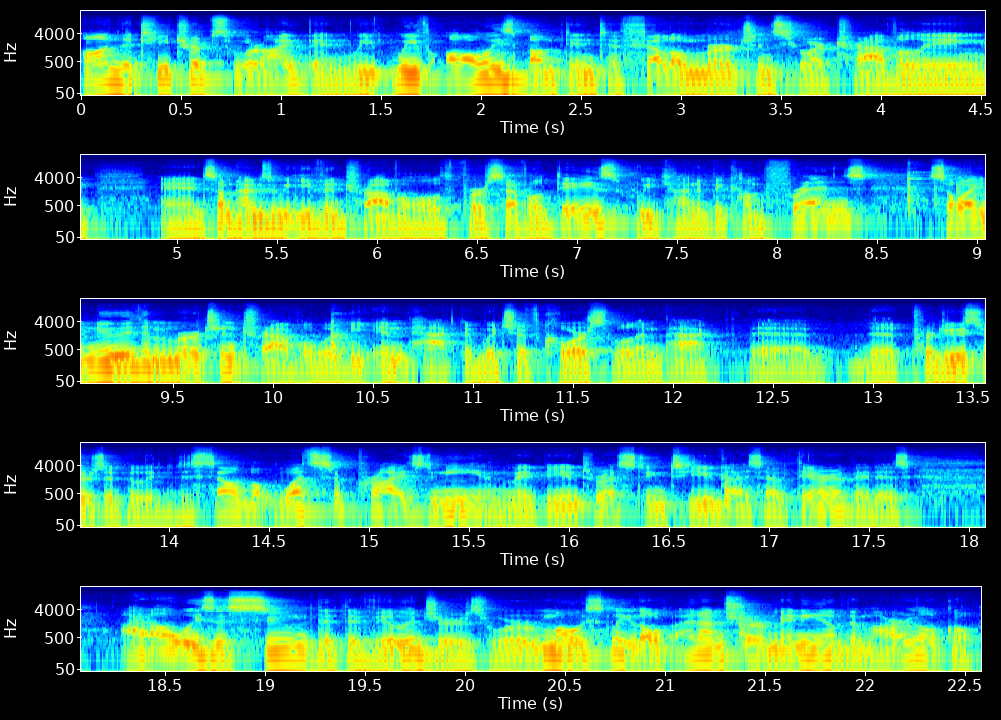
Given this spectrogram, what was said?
on the tea trips where I've been, we, we've always bumped into fellow merchants who are traveling, and sometimes we even travel for several days. We kind of become friends. So I knew the merchant travel would be impacted, which of course will impact the, the producer's ability to sell. But what surprised me and might be interesting to you guys out there a bit is I always assumed that the villagers were mostly local, and I'm sure many of them are local.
